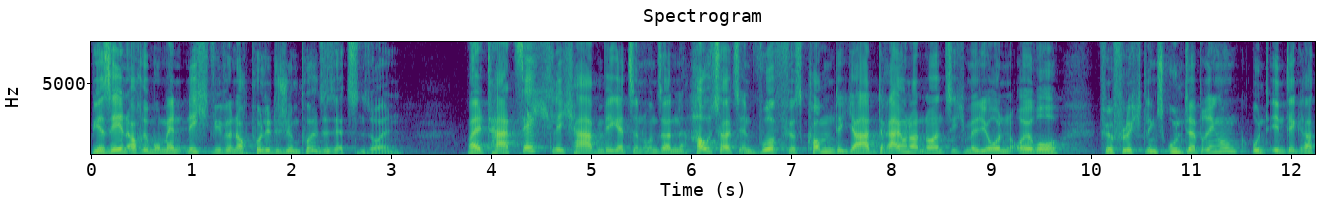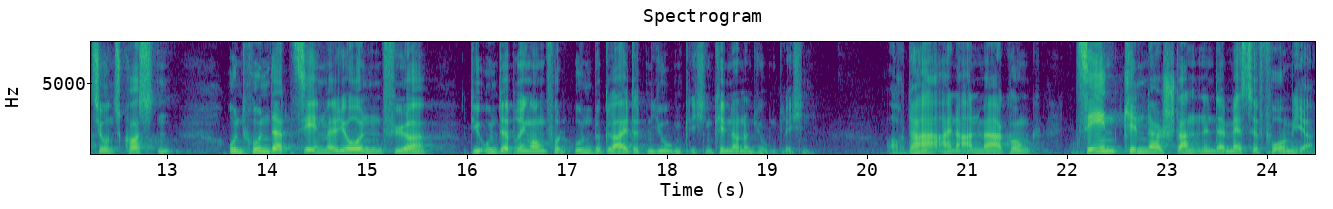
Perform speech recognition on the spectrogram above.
Wir sehen auch im Moment nicht, wie wir noch politische Impulse setzen sollen. Weil tatsächlich haben wir jetzt in unserem Haushaltsentwurf fürs kommende Jahr 390 Millionen Euro für Flüchtlingsunterbringung und Integrationskosten und 110 Millionen für die Unterbringung von unbegleiteten Jugendlichen, Kindern und Jugendlichen. Auch da eine Anmerkung. Zehn Kinder standen in der Messe vor mir,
